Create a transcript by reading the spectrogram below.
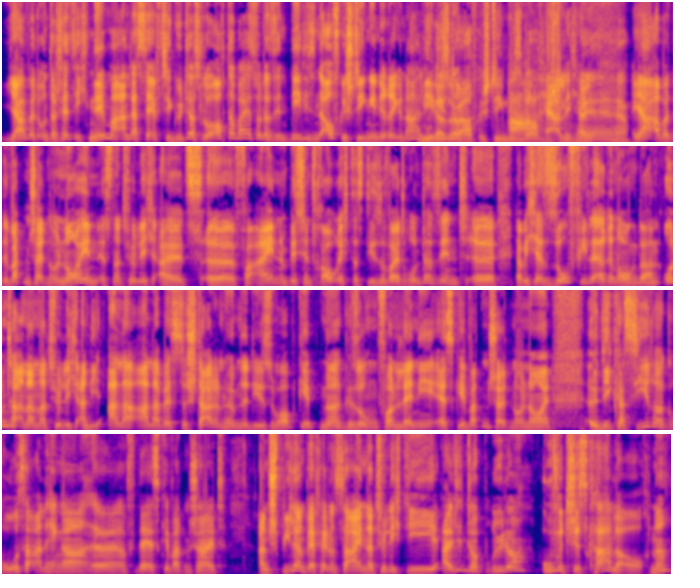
Ja, wird unterschätzt. Ich nehme mal an, dass der FC Gütersloh auch dabei ist oder sind die, die sind aufgestiegen in die Regionalliga? Nee, die sind sogar? doch aufgestiegen. Die ah, sind aufgestiegen. herrlich, herrlich. Ja, ja, ja. ja, aber Wattenscheid 09 ist natürlich als äh, Verein ein bisschen traurig, dass die so weit runter sind. Äh, da habe ich ja so viele Erinnerungen dran. Unter anderem natürlich an die aller, allerbeste Stadionhymne, die es überhaupt gibt, ne? gesungen von Lenny, SG Wattenscheid 09. Äh, die Kassierer, große Anhänger äh, der SG Wattenscheid. An Spielern, wer fällt uns da ein? Natürlich die Altintop-Brüder, Uwe Ciskale auch, ne?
